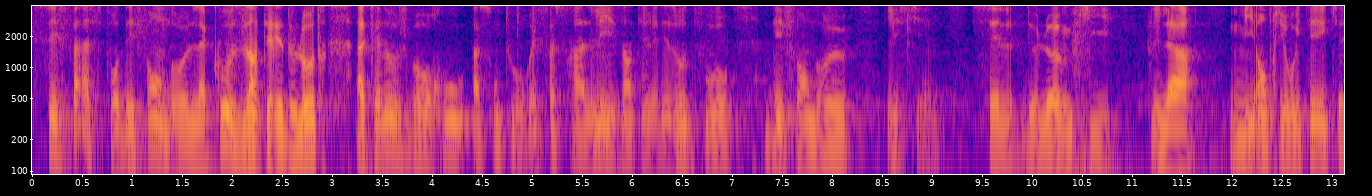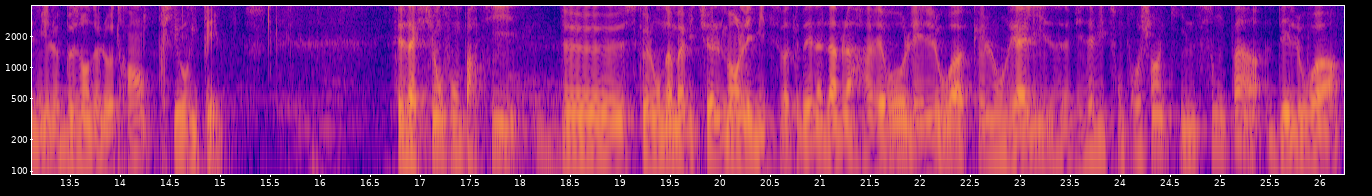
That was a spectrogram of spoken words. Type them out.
s'efface pour défendre la cause, l'intérêt de l'autre, Akadosh à son tour, effacera les intérêts des autres pour défendre les siennes. Celle de l'homme qui l'a mis en priorité et qui a mis le besoin de l'autre en priorité. Ces actions font partie de ce que l'on nomme habituellement les mitzvot ben adam lachavero, les lois que l'on réalise vis-à-vis de son prochain, qui ne sont pas des lois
